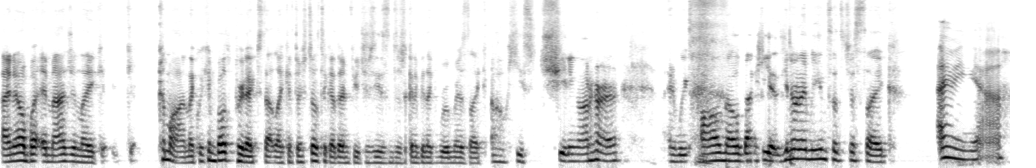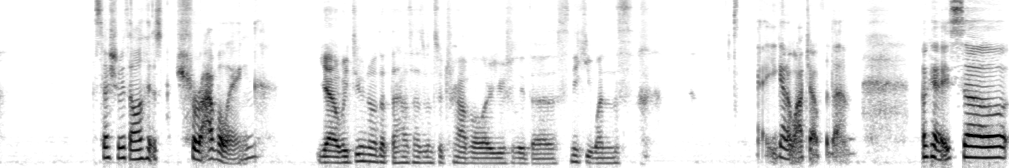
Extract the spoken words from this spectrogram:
I know, but imagine, like, come on, like, we can both predict that, like, if they're still together in future seasons, there's going to be, like, rumors, like, oh, he's cheating on her and we all know that he is. You know what I mean? So it's just like. I mean, yeah. Especially with all his traveling. Yeah, we do know that the house husbands who travel are usually the sneaky ones. yeah, you gotta watch out for them. Okay, so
